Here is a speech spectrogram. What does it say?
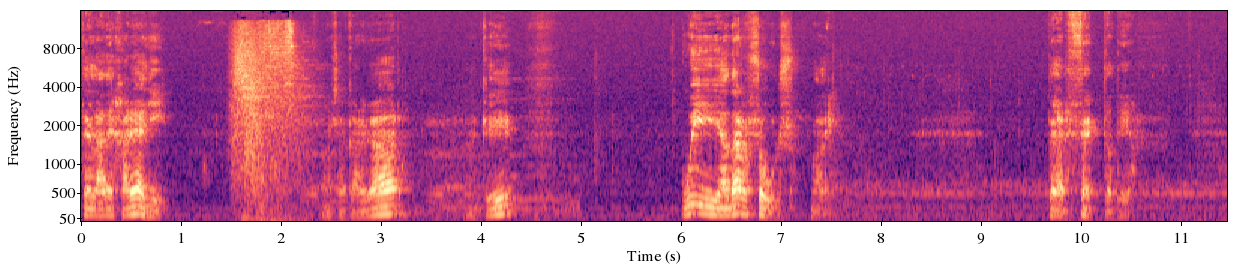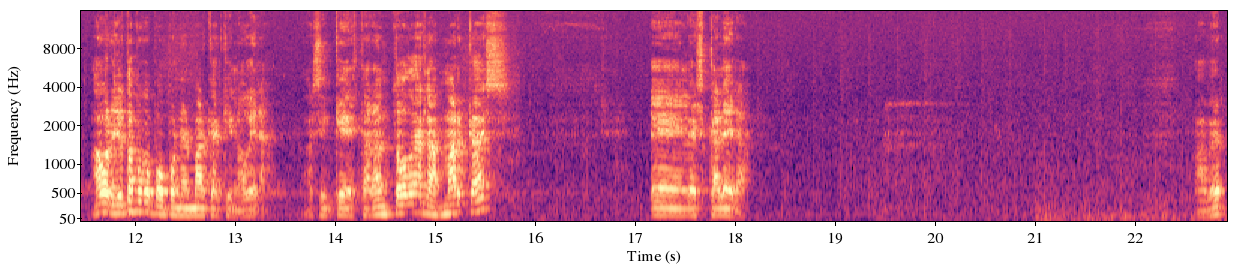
te la dejaré allí. Vamos a cargar. Aquí. Uy, a Dark Souls. Vale. Perfecto, tío. Ah, bueno, yo tampoco puedo poner marca aquí en la hoguera. Así que estarán todas las marcas en la escalera. A ver.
